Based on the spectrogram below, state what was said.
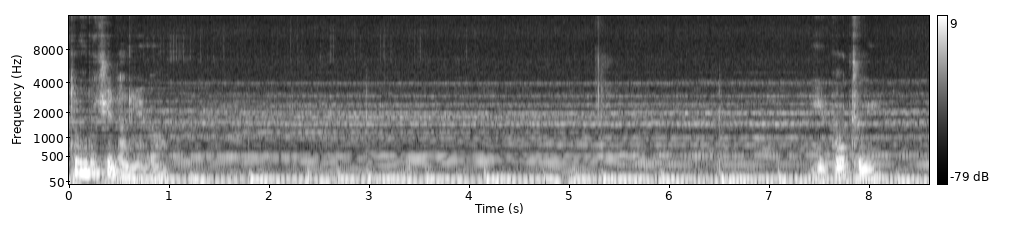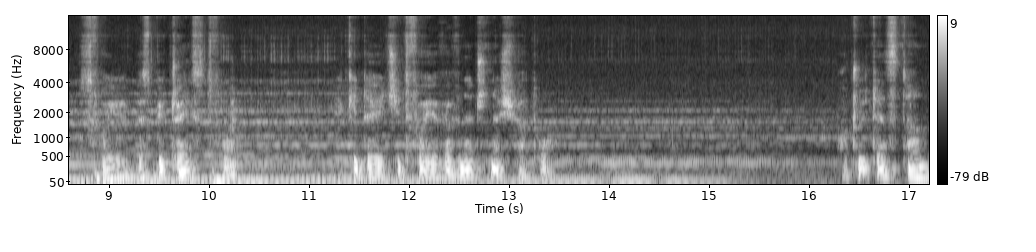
to wróci do niego. I poczuj swoje bezpieczeństwo, jakie daje Ci Twoje wewnętrzne światło. Poczuj ten stan.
